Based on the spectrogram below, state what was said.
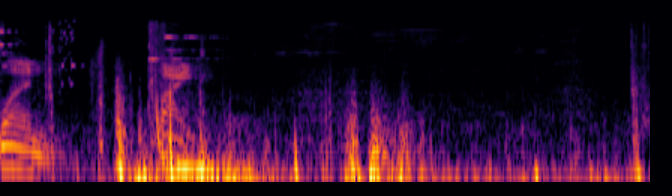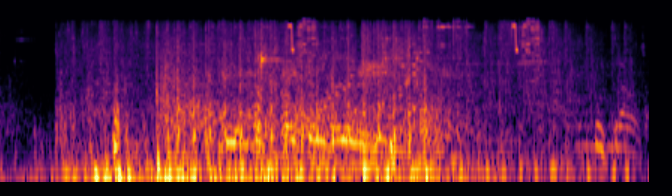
one, fight. You have. That's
